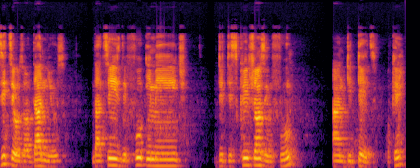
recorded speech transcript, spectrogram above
details of that news. That is the full image, the descriptions in full, and the date. Okay,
